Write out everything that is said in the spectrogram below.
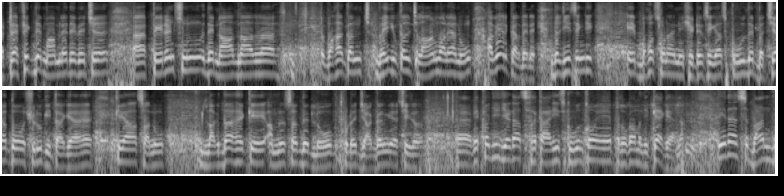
ਟ੍ਰੈਫਿਕ ਦੇ ਮਾਮਲੇ ਦੇ ਵਿੱਚ ਪੇਰੈਂਟਸ ਨੂੰ ਦੇ ਨਾਲ ਨਾਲ ਵਾਹਨ ਵਹੀਕਲ ਚਲਾਉਣ ਵਾਲਿਆਂ ਨੂੰ ਅਵੇਅਰ ਕਰਦੇ ਨੇ ਦਲਜੀਤ ਸਿੰਘ ਜੀ ਇਹ ਬਹੁਤ ਸੋਹਣਾ ਇਨੀਸ਼ੀਏਟਿਵ ਸੀਗਾ ਸਕੂਲ ਦੇ ਬੱਚਿਆਂ ਤੋਂ ਸ਼ੁਰੂ ਕੀਤਾ ਗਿਆ ਹੈ ਕਿ ਆ ਸਾਨੂੰ ਲੱਗਦਾ ਹੈ ਕਿ ਅੰਮ੍ਰਿਤਸਰ ਦੇ ਲੋਕ ਥੋੜੇ ਜਾਗਣਗੇ ਇਸ ਚੀਜ਼ ਨਾਲ ਵੇਖੋ ਜੀ ਜਿਹੜਾ ਸਰਕਾਰੀ ਸਕੂਲ ਤੋਂ ਇਹ ਪ੍ਰੋਗਰਾਮ ਲਿਖਿਆ ਗਿਆ ਨਾ ਇਹਦਾ ਸਬੰਧ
